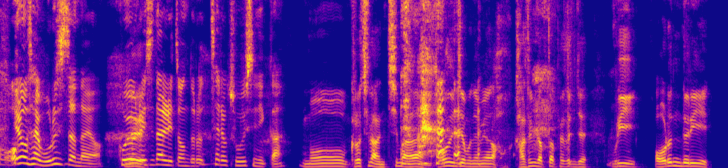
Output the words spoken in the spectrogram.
어, 이런 거 잘 모르시잖아요. 고열에 네. 시달릴 정도로 체력 좋으시니까. 뭐 그렇지는 않지만 저는 이제 뭐냐면 어, 가슴이 답답해서 이제 우리 어른들이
